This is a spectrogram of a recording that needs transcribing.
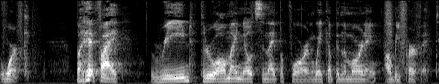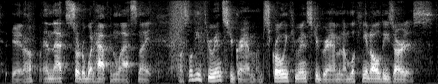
work. But if I read through all my notes the night before and wake up in the morning, I'll be perfect, you know? And that's sort of what happened last night. I was looking through Instagram. I'm scrolling through Instagram and I'm looking at all these artists.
